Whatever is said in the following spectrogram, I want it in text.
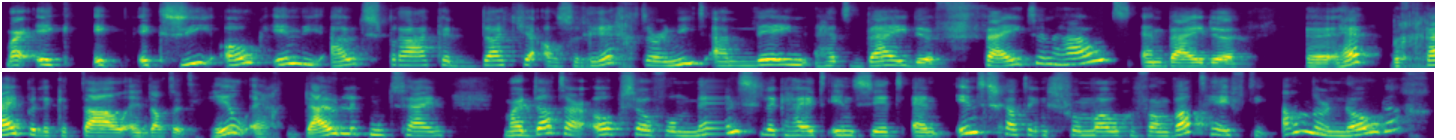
Maar ik, ik, ik zie ook in die uitspraken dat je als rechter niet alleen het bij de feiten houdt en bij de hè, begrijpelijke taal en dat het heel erg duidelijk moet zijn, maar dat daar ook zoveel menselijkheid in zit en inschattingsvermogen van wat heeft die ander nodig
